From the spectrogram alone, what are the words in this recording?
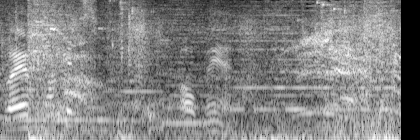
Do I have pockets? Oh, man.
